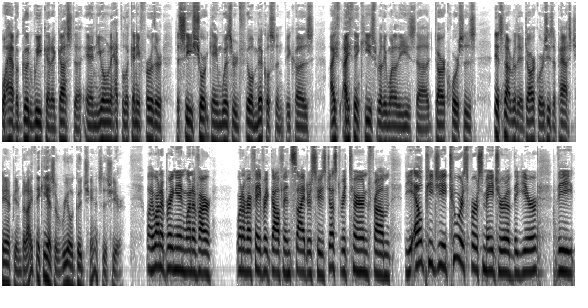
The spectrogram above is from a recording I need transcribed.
will have a good week at Augusta. And you only have to look any further to see short game wizard Phil Mickelson because I, I think he's really one of these uh, dark horses. It's not really a dark horse, he's a past champion, but I think he has a real good chance this year. Well, I want to bring in one of our one of our favorite golf insiders who's just returned from the LPGA Tour's first major of the year, the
